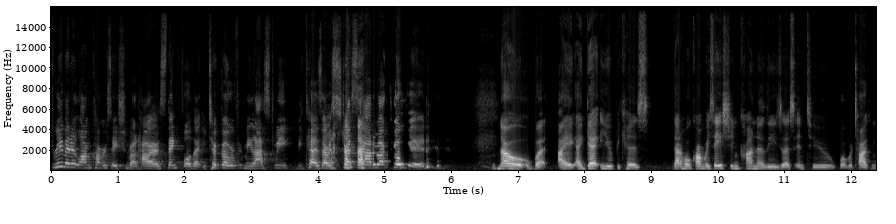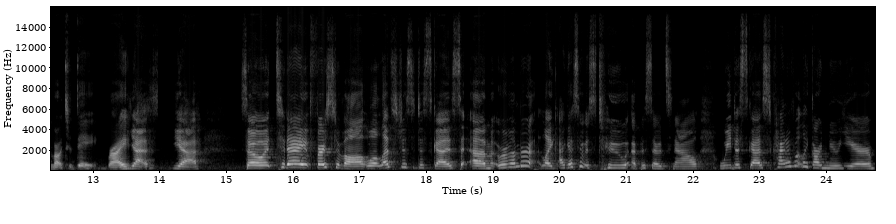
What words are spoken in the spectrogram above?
three minute long conversation about how I was thankful that you took over for me last week because I was stressed out about COVID. No, but I, I get you because that whole conversation kind of leads us into what we're talking about today, right? Yes. Yeah. So today, first of all, well, let's just discuss. Um, remember, like I guess it was two episodes now. We discussed kind of what like our new year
